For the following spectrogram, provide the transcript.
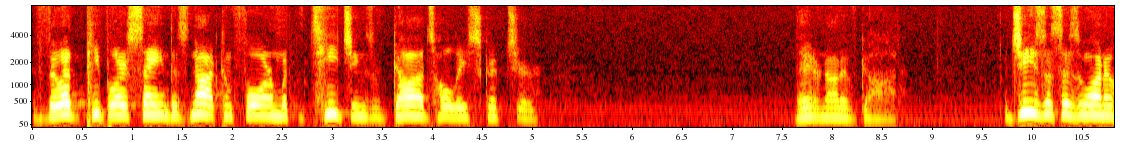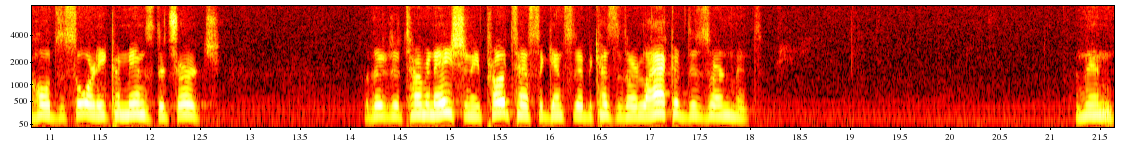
If what people are saying does not conform with the teachings of God's holy scripture, they are not of God. Jesus is the one who holds the sword. He commends the church for their determination. He protests against it because of their lack of discernment. And then,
